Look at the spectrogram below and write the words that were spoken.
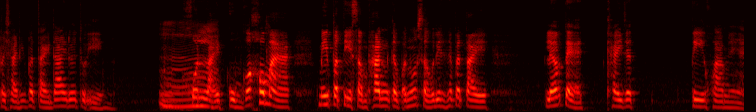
ประชาธิปไตยได้ด้วยตัวเองอคนหลายกลุ่มก็เข้ามามีปฏิสัมพันธ์กับอนุสาวรีย์ประชาธิปไตย แล้วแต่ใครจะตีความยังไง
